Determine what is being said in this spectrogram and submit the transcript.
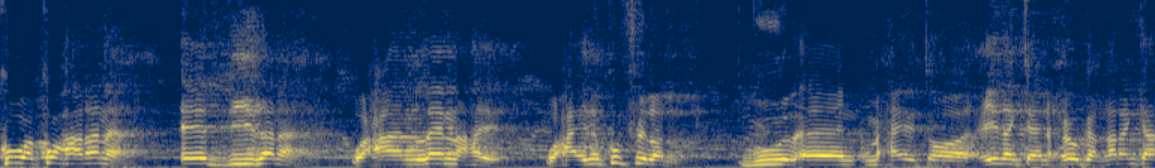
kuwa ku harana ee diidana. Waxaan leenahay waxaa idinku filan guul maxay too ciidankeena xoogga qaranka.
